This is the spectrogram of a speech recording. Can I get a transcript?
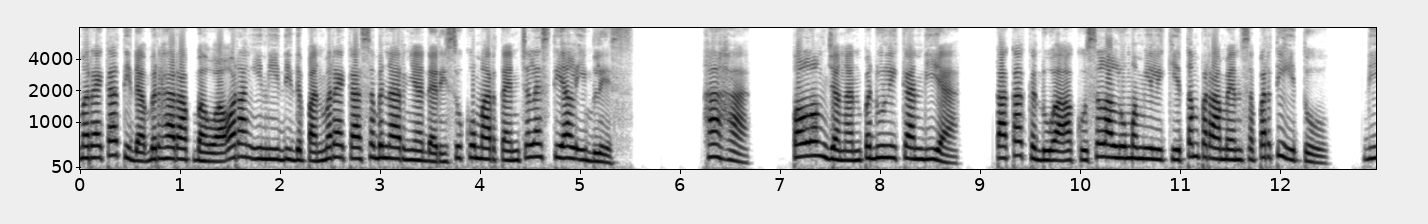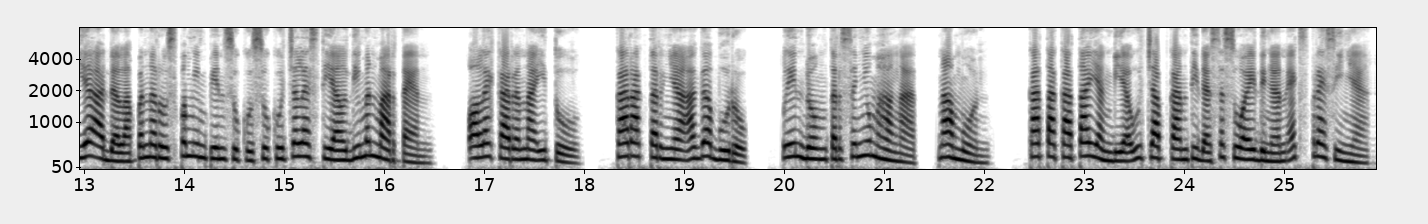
Mereka tidak berharap bahwa orang ini di depan mereka sebenarnya dari suku Marten Celestial Iblis. Haha, tolong jangan pedulikan dia. Kakak kedua aku selalu memiliki temperamen seperti itu. Dia adalah penerus pemimpin suku-suku Celestial Demon Marten. Oleh karena itu, karakternya agak buruk. Lindong tersenyum hangat. Namun, kata-kata yang dia ucapkan tidak sesuai dengan ekspresinya.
